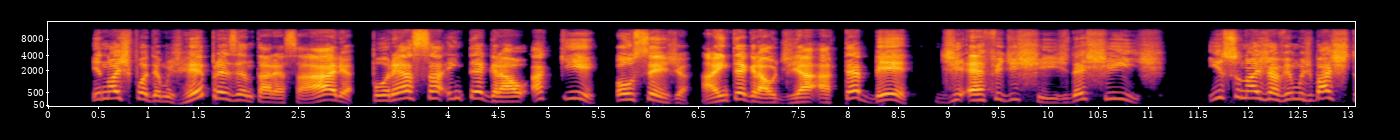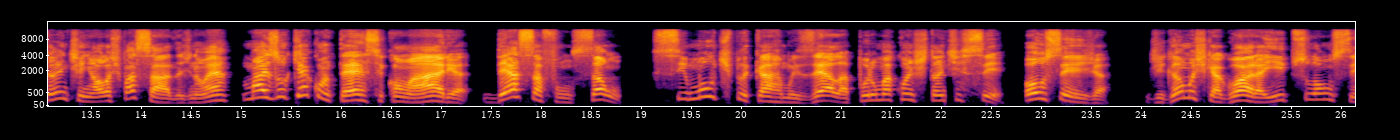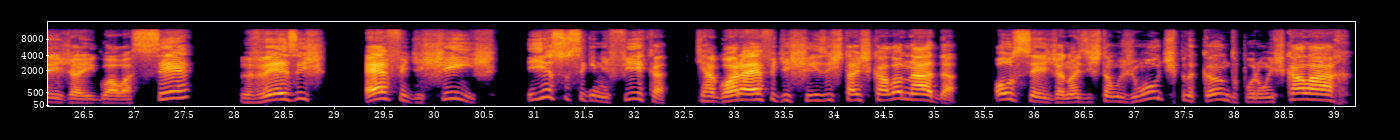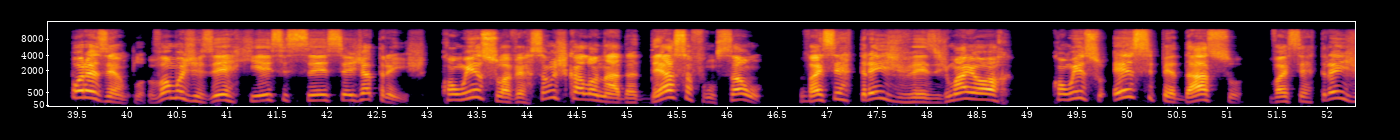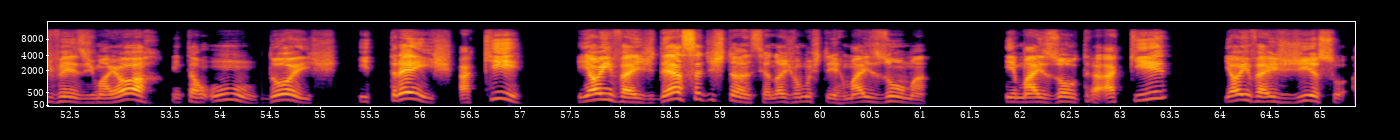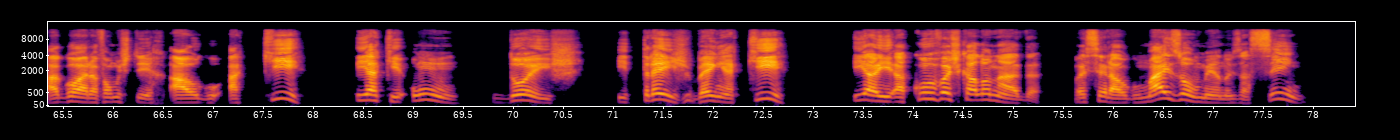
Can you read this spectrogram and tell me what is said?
E nós podemos representar essa área por essa integral aqui, ou seja, a integral de a até b de f de x dx. Isso nós já vimos bastante em aulas passadas, não é? Mas o que acontece com a área dessa função se multiplicarmos ela por uma constante c? Ou seja, digamos que agora y seja igual a c vezes f de x, isso significa que agora f de x está escalonada, ou seja, nós estamos multiplicando por um escalar. Por exemplo, vamos dizer que esse c seja 3. Com isso, a versão escalonada dessa função vai ser 3 vezes maior. Com isso, esse pedaço vai ser 3 vezes maior. Então, 1, 2 e 3 aqui e, ao invés dessa distância, nós vamos ter mais uma e mais outra aqui. E, ao invés disso, agora vamos ter algo aqui e aqui, um, dois e três bem aqui. E aí, a curva escalonada vai ser algo mais ou menos assim.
